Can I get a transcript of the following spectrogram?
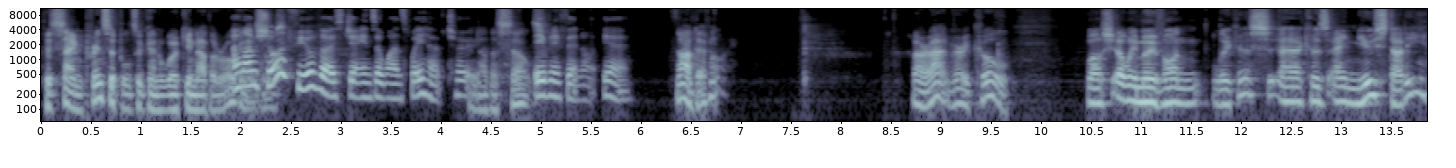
the same principles are going to work in other organisms. And I'm sure a few of those genes are ones we have too, in other cells. even if they're not. Yeah. No, definitely. All right, very cool. Well, shall we move on, Lucas? Because a new study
